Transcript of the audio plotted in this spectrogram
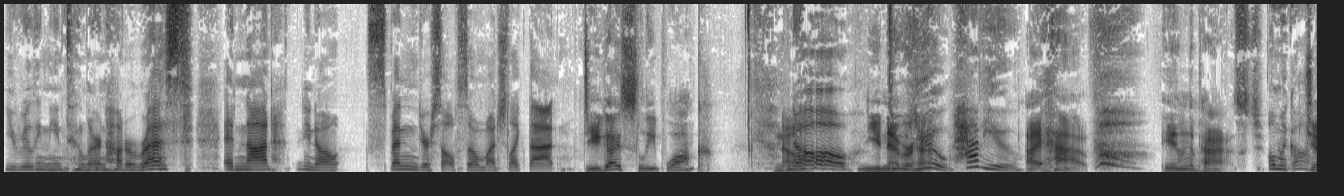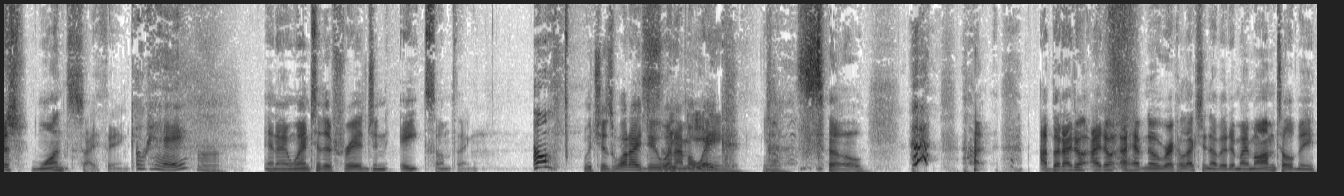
you really need to learn how to rest and not, you know, spend yourself so much like that. Do you guys sleepwalk? No. No. You never have. you? Have you? I have in the past. Oh my gosh. Just once, I think. Okay. And I went to the fridge and ate something, Oh, which is what I do when I'm awake. Yeah. So, but I don't, I don't, I have no recollection of it. And my mom told me,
